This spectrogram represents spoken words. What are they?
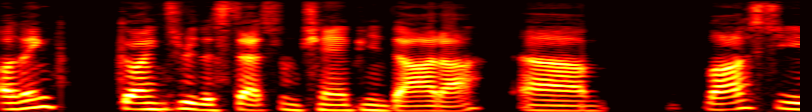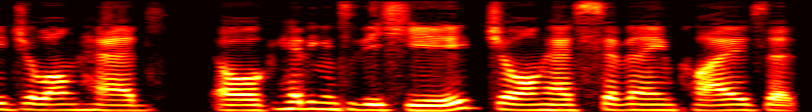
I think, going through the stats from Champion Data, um, last year Geelong had, or heading into this year, Geelong has 17 players that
